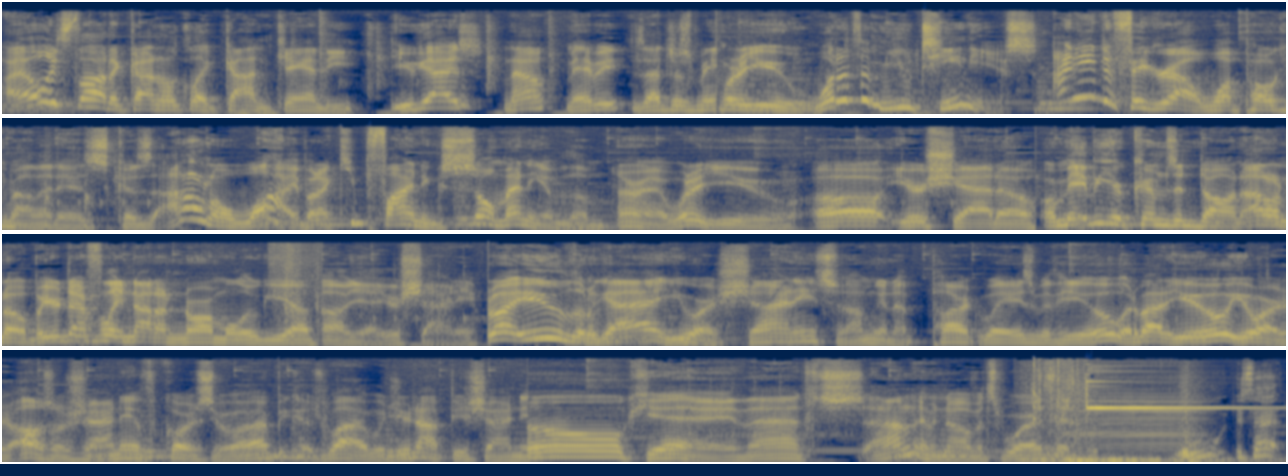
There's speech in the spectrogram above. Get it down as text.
I always thought it kind of looked like cotton candy. You guys? No? Maybe? Is that just me? What are you? What are the Mutinius? I need to figure out what Pokemon that is, because I don't know why, but I keep finding so many of them. All right, what are you? Oh, you're Shadow. Or maybe you're Crimson Dawn. I don't know, but you're definitely not a normal Lugia. Oh, yeah, you're shiny. What about you, little guy? You are shiny, so I'm gonna part ways with you. What about you? You are also shiny. Of course you are, because why would you not be shiny? Okay, that's... I don't even know if it's worth it. Ooh, is that,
